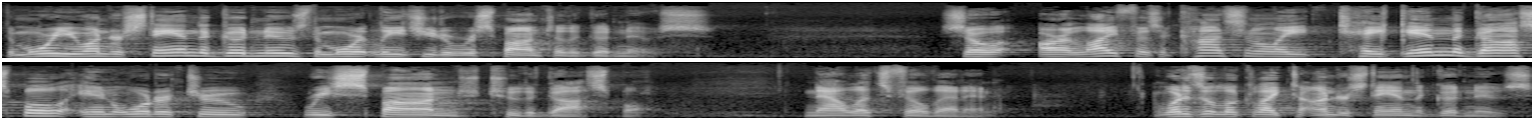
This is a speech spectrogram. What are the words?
The more you understand the good news, the more it leads you to respond to the good news. So our life is to constantly take in the gospel in order to respond to the gospel. Now let's fill that in. What does it look like to understand the good news?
